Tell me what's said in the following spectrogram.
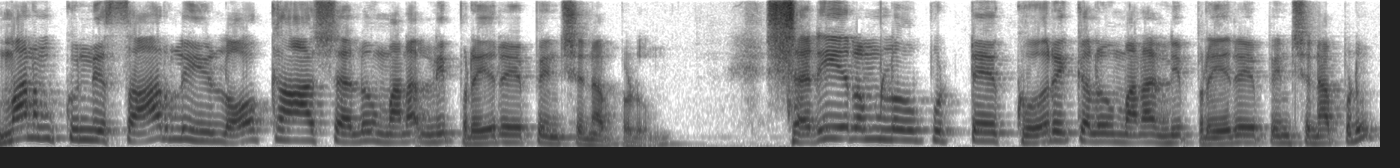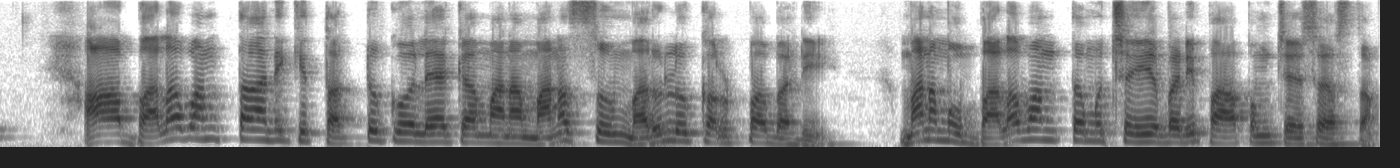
మనం కొన్నిసార్లు ఈ లోకాశలు మనల్ని ప్రేరేపించినప్పుడు శరీరంలో పుట్టే కోరికలు మనల్ని ప్రేరేపించినప్పుడు ఆ బలవంతానికి తట్టుకోలేక మన మనస్సు మరులు కొల్పబడి మనము బలవంతము చేయబడి పాపం చేసేస్తాం.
